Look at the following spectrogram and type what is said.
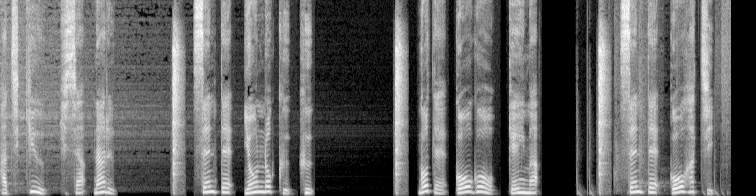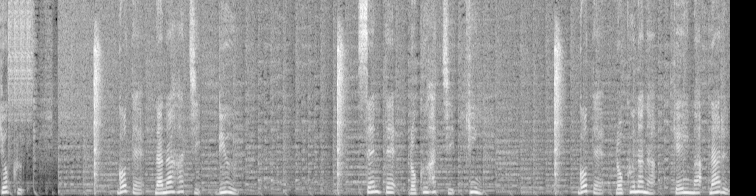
8九飛車成。先手4六歩。後手5五桂馬。先手5八玉。後手7八竜。先手6八金。後手6七桂馬成。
